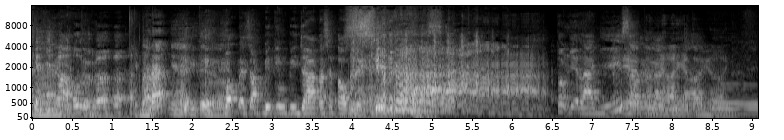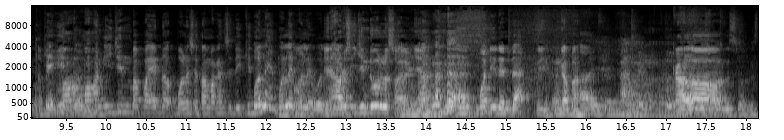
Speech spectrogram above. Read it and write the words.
Ya gitu. Allah. Ibaratnya gitu. Bob besok bikin pizza atasnya toge. Toge lagi, Iya, sawi toge lagi, lagi, toge lagi. Tapi Kayak gitu, mo- mohon gitu. izin Bapak Edo, boleh saya tambahkan sedikit? Boleh, boleh, Oh, boleh, boleh. Ini harus izin dulu soalnya. Mau didenda? Ih, Enggak bang. Oh iya. Kalau- bagus, bagus, bagus.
